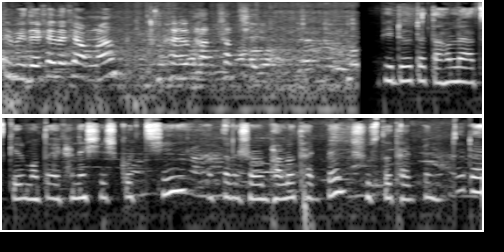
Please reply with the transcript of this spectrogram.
টিভি দেখে দেখে আমরা ভাত খাচ্ছি। ভিডিওটা তাহলে আজকের মতো এখানে শেষ করছি। আপনারা সবাই ভালো থাকবেন, সুস্থ থাকবেন। টাটা।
